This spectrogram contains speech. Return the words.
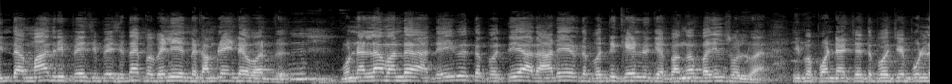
இந்த மாதிரி பேசி பேசி தான் இப்போ வெளியே இந்த கம்ப்ளைண்ட்டே வருது. முன்னெல்லாம் வந்து தெய்வத்தை பற்றி அதை அடையிறத பற்றி கேள்வி கேட்பாங்க பதில் சொல்லுவேன். இப்போ பொண்டாட்டி செத்து போச்சு புள்ள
